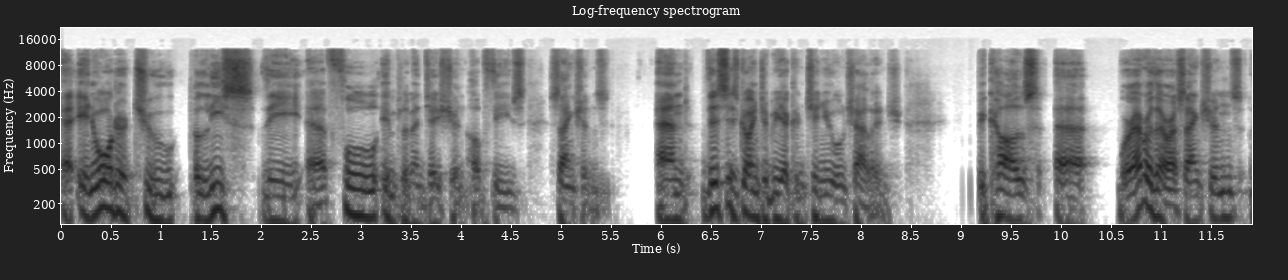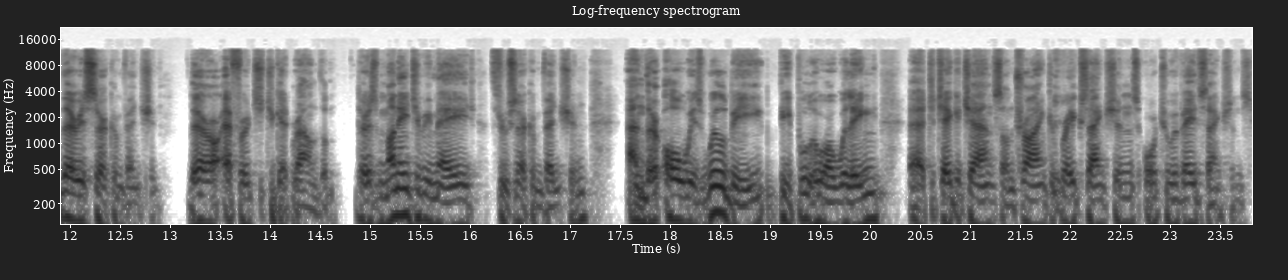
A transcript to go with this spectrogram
uh, in order to police the full implementation of these sanctions. And this is going to be a continual challenge because wherever there are sanctions, there is circumvention. There are efforts to get around them. There's money to be made through circumvention, and there always will be people who are willing uh, to take a chance on trying to break sanctions or to evade sanctions.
